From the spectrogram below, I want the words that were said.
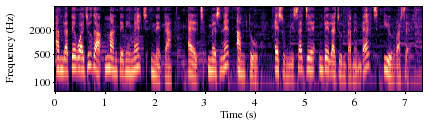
Amb la teua ajuda mantenim Elx neta. Elx més net amb tu. És un missatge de l'Ajuntament d'Elx i Urbacer.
